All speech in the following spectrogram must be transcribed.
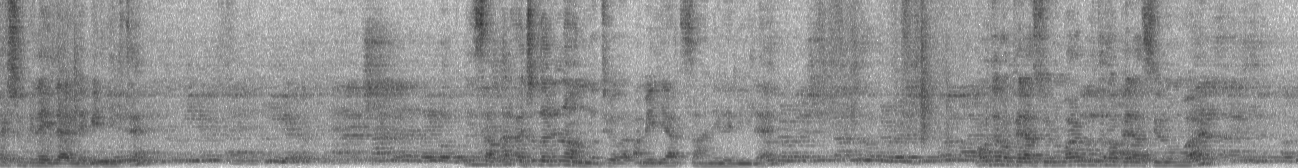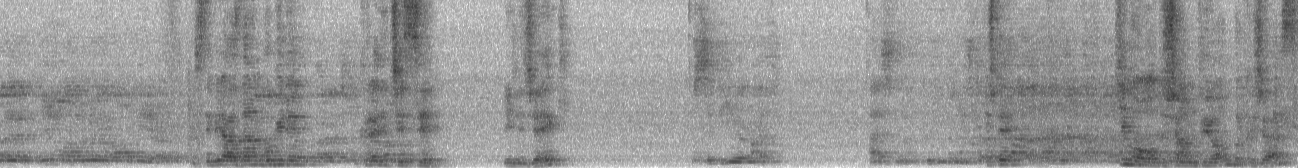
Passion Play'lerle birlikte. İnsanlar acılarını anlatıyorlar ameliyat sahneleriyle. Oradan operasyonum var, buradan operasyonum var. İşte birazdan bugünün kraliçesi gelecek. İşte kim oldu şampiyon bakacağız.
